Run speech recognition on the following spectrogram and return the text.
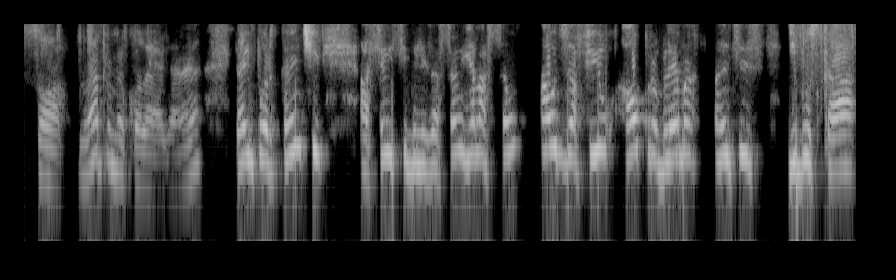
só, não é para o meu colega. Né? Então é importante a sensibilização em relação ao desafio, ao problema, antes de buscar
